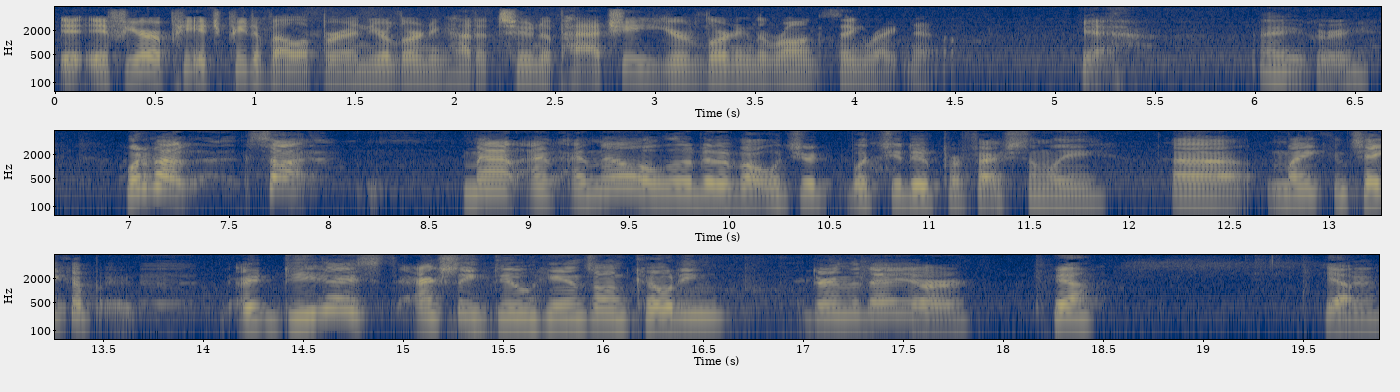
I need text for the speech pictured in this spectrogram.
But i- if you're a PHP developer and you're learning how to tune Apache, you're learning the wrong thing right now. Yeah, I agree. What about so, Matt? I, I know a little bit about what you what you do professionally. Uh, Mike and Jacob, uh, do you guys actually do hands-on coding during the day, or Yeah. Yeah. Yeah.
